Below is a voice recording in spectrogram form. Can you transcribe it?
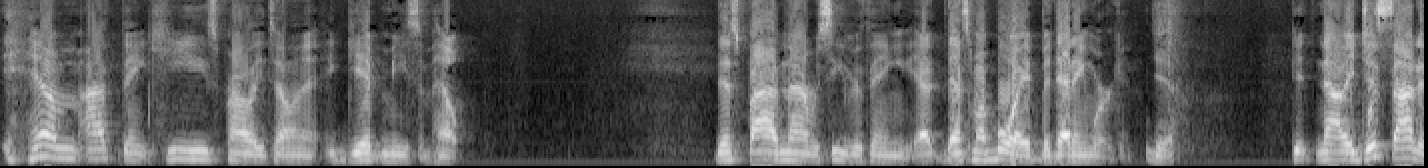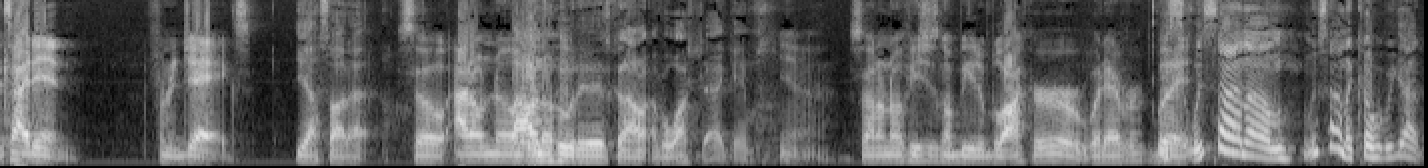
him. I think he's probably telling it, "Give me some help." This five nine receiver thing, uh, that's my boy, but that ain't working. Yeah, Now they just signed a tight end from the Jags, yeah, I saw that. so I don't know. I don't know who it is because I don't ever watch Jag games. Yeah, so I don't know if he's just gonna be the blocker or whatever. We, But we signed um we signed a couple. We got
